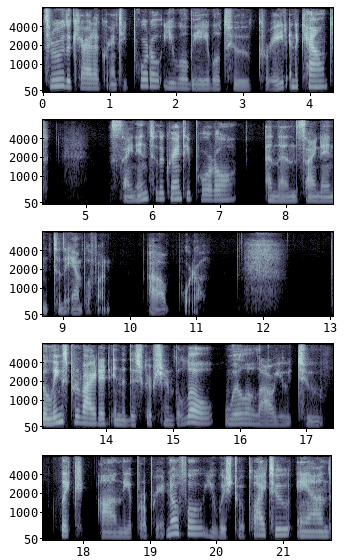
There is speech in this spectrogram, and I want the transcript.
Through the GATA Grantee portal, you will be able to create an account, sign into the Grantee portal, and then sign in to the Amplifund uh, portal. The links provided in the description below will allow you to click on the appropriate NOFO you wish to apply to, and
